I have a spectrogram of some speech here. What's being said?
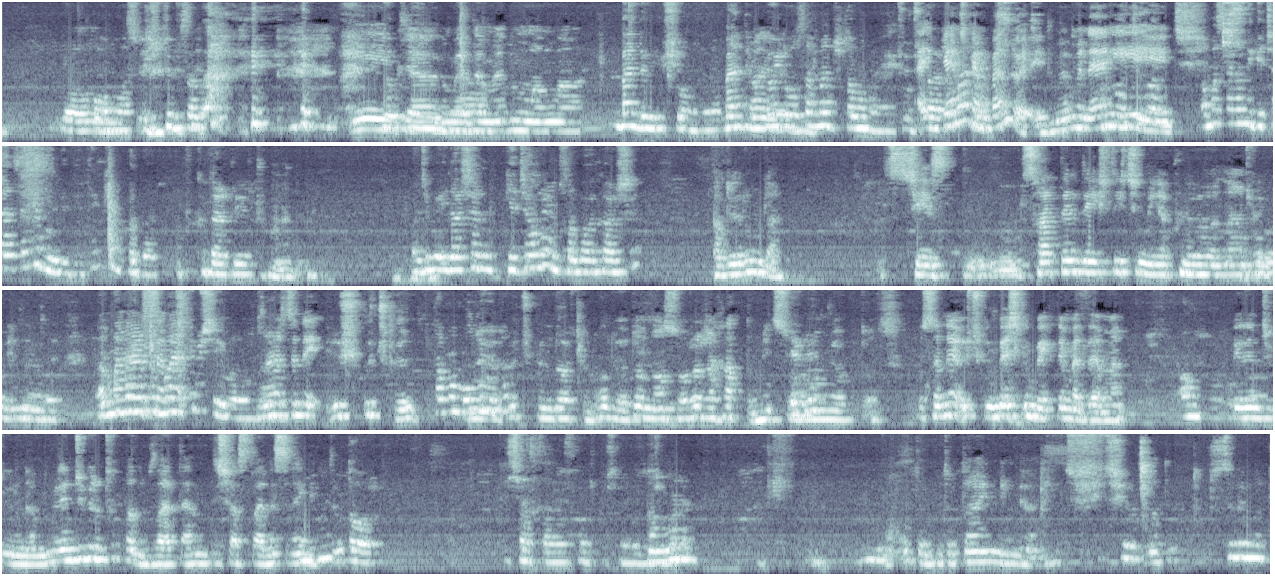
Yok olmaz. Üstüm sana. Yok, yardım edemedim valla. ben de öyle bir şey olmuyor. Ben de Aynen. böyle olsam ben tutamam yani. Çocuklar Ay, gençken ben de öyleydim ama ne Ama hatırlamıyorum. hiç. Ama sen hani geçen sene de böyle dedin ki bu kadar. Bu kadar değildim. Acaba ilaçların gece alıyor mu sabaha karşı? Alıyorum da. Şey, saatleri değiştiği için mi yapıyor, ne yapıyor bilmiyorum. Ama her Belki sene başka bir şey var onda. her sene üç, üç gün, Tamam oluyordu. üç gün, dört gün oluyordu. Ondan sonra rahattım. Hiç sorunum yoktu. Bu sene üç gün, beş gün beklemedi hemen. Allah. Birinci günden. Birinci gün tutmadım zaten. Diş hastanesine Hı hı, gittim. Doğru. Diş hastanesine gitmiştim. Ama o da bu da daimim yani. Hiç, hiç şey yapmadım. Silemedim.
